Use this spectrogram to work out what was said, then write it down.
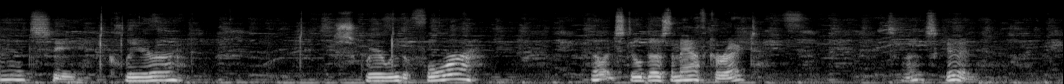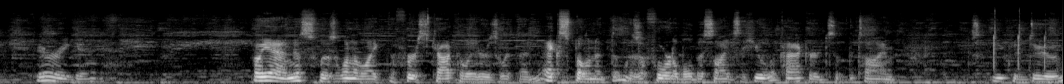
Let's see, clear square root of 4. No, it still does the math correct. That's good. Very good. Oh yeah, and this was one of like the first calculators with an exponent that was affordable besides the Hewlett-Packards of the time. So you could do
